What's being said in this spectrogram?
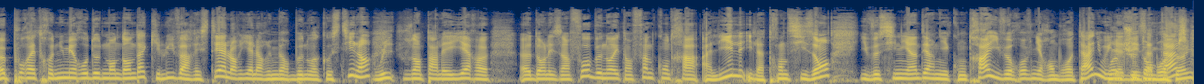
euh, pour être numéro 2 de Mandanda, qui lui va rester. Alors il y a la rumeur Benoît Costil. Hein. Oui. Je vous en parlais hier euh, euh, dans les infos. Benoît est en fin de contrat à Lille. Il a 36 ans. Il veut signer un dernier contrat. Il veut revenir en Bretagne où Point il a des en attaches. Bretagne.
